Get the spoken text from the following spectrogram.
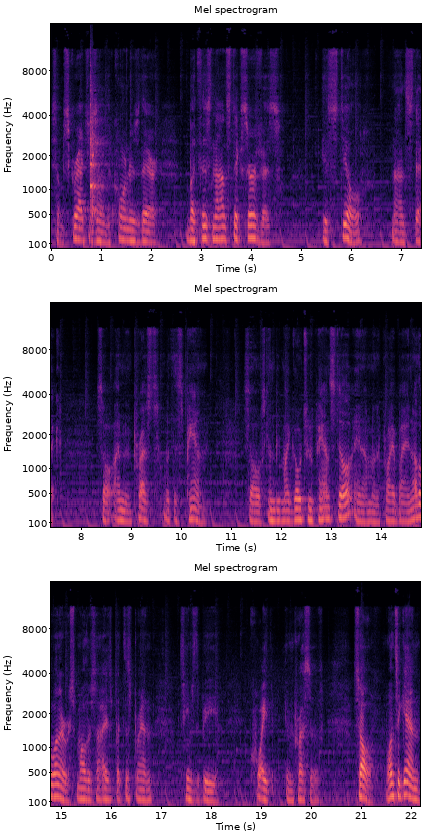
some scratches on the corners there, but this non-stick surface is still non-stick. So I'm impressed with this pan. So it's going to be my go-to pan still, and I'm going to probably buy another one or a smaller size, but this brand seems to be quite impressive. So once again,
